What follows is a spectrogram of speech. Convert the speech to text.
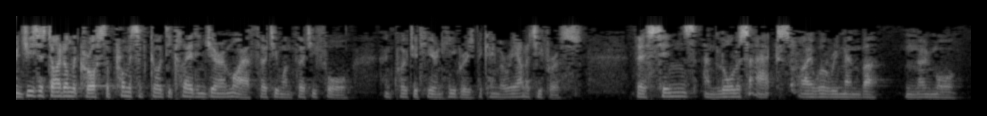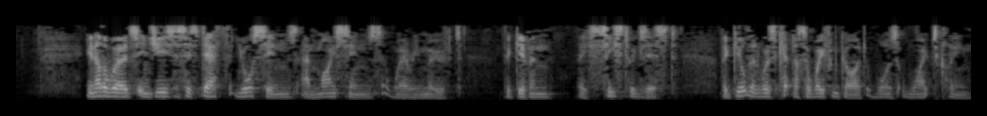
When Jesus died on the cross, the promise of God declared in Jeremiah 31:34 and quoted here in Hebrews became a reality for us. Their sins and lawless acts I will remember no more. In other words, in Jesus' death, your sins and my sins were removed, forgiven, they ceased to exist. The guilt that was kept us away from God was wiped clean.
